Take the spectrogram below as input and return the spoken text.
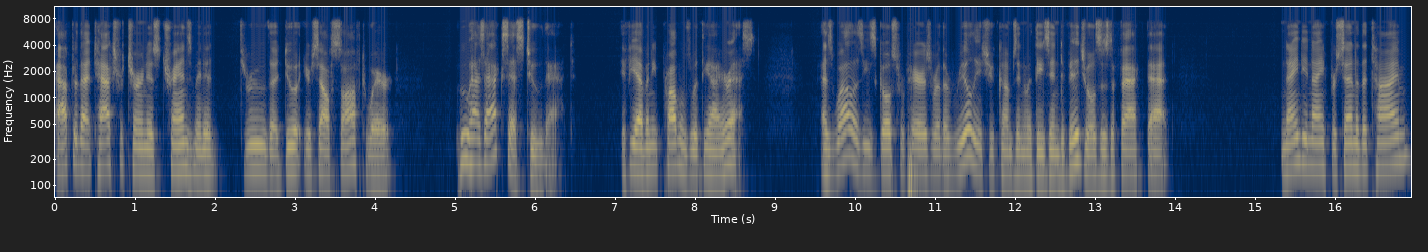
after that tax return is transmitted through the do it yourself software who has access to that if you have any problems with the IRS as well as these ghost preparers where the real issue comes in with these individuals is the fact that 99% of the time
